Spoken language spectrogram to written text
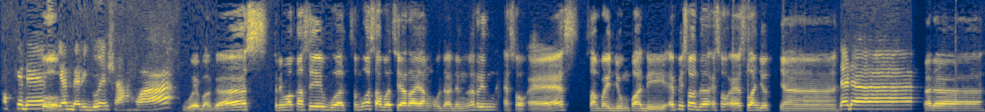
Oke deh, Betul. sekian dari gue Syahla. Gue Bagas. Terima kasih buat semua sahabat Sierra yang udah dengerin SOS. Sampai jumpa di episode SOS selanjutnya. Dadah! Dadah.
